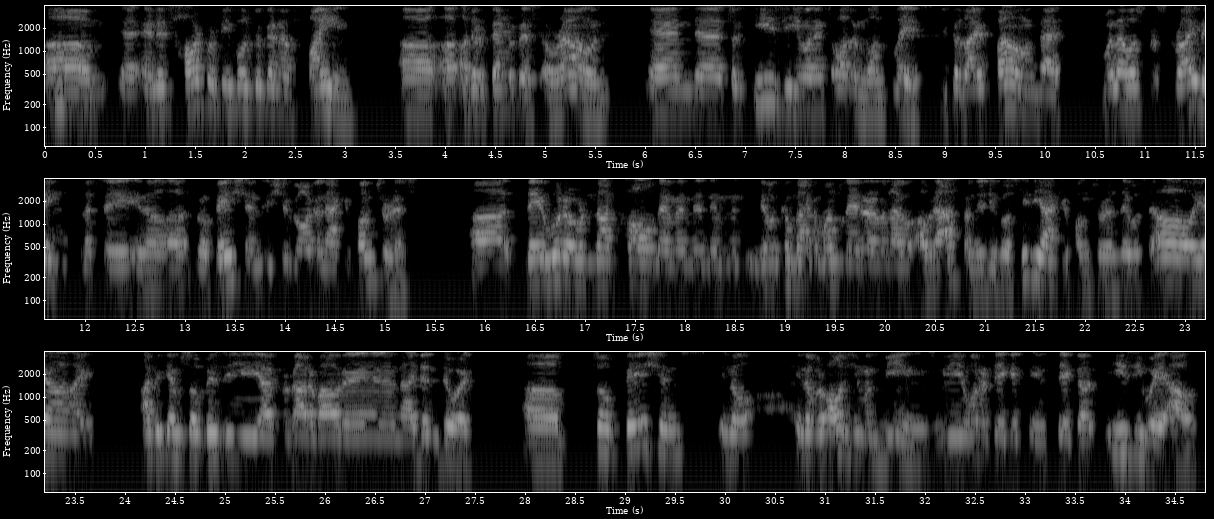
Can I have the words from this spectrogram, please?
um, and it's hard for people to kind of find uh, other therapists around, and uh, so it's easy when it's all in one place. Because I found that when I was prescribing, let's say, you know, uh, to a patient, you should go to an acupuncturist. Uh, they would or would not call them, and then they would come back a month later. And when I, I, would ask them, "Did you go see the acupuncturist?" They would say, "Oh yeah, I, I became so busy, I forgot about it, and I didn't do it." Um, so patients, you know, you know, we're all human beings. We want to take it, take the easy way out.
